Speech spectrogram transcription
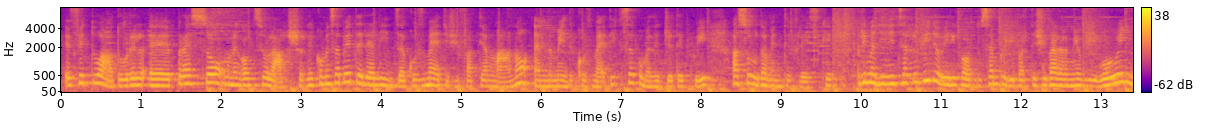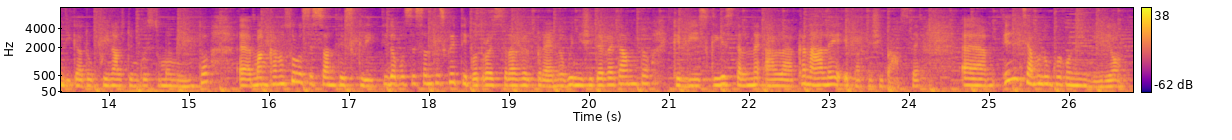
effettuato eh, presso un negozio Lush che come sapete realizza cosmetici fatti a mano, handmade cosmetics, come leggete qui, assolutamente freschi. Prima di iniziare il video vi ricordo sempre di partecipare al mio giveaway indicato qui in alto in questo momento. Eh, mancano solo 60 iscritti, dopo 60 iscritti potrò estrarre il premio, quindi ci terrei tanto che vi iscriveste al, al canale e partecipaste. Eh, iniziamo dunque con il video.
